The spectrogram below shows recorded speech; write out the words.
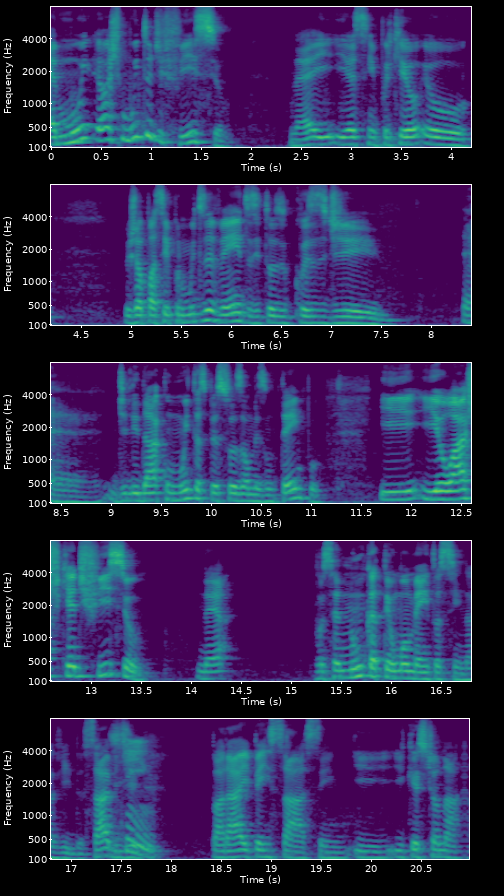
é muito, eu acho muito difícil, né? E, e assim, porque eu, eu, eu, já passei por muitos eventos e todas coisas de, é, de lidar com muitas pessoas ao mesmo tempo. E, e eu acho que é difícil, né? Você nunca ter um momento assim na vida, sabe? Sim. De parar e pensar, assim, e, e questionar.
